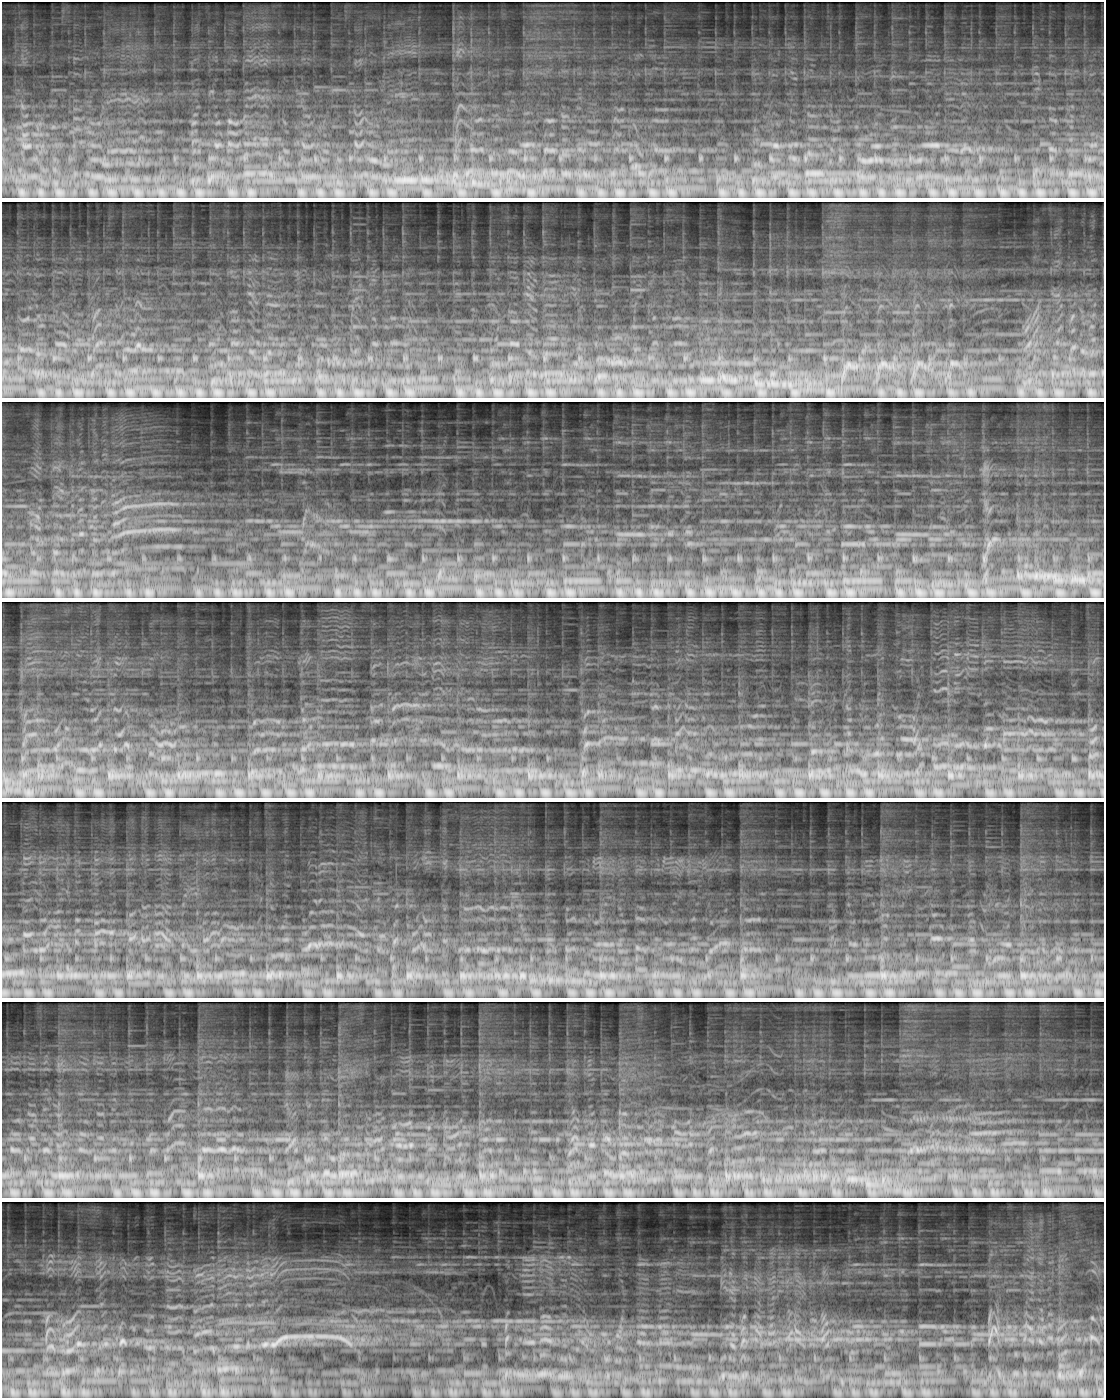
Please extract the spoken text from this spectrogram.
ส่งเจ้าถึกเศร้าแลมาเที่ยวบาแวส่งเจ้าถึกเศร้าแลมอเตอร์เสียหักมอเตอร์เสียหักมาทุกลังคุณตอกเลยกลางจับตัวจนหัวแดงพิกตับคันโตโตโยต้าขับแสงผู้สาวแก้มแดงเคียงคู่ไปกับเราผู้สาวแก้มแดงเคียงคู่ เอาเพลียเสียงคบลหนาตาดีดังๆเลมันแน่นอนอยู่แล้วอุบลหนาตาดี มีแต่คนหน้าตาดีเนาะไอ้เนาะครับมาสุดท้ายแล้วครับผมมา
